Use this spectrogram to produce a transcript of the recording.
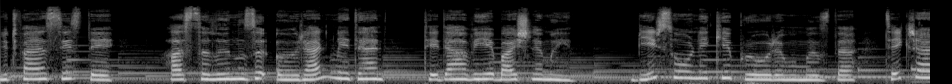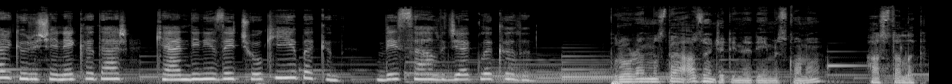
Lütfen siz de hastalığınızı öğrenmeden tedaviye başlamayın. Bir sonraki programımızda tekrar görüşene kadar kendinize çok iyi bakın ve sağlıcakla kalın. Programımızda az önce dinlediğimiz konu hastalık.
